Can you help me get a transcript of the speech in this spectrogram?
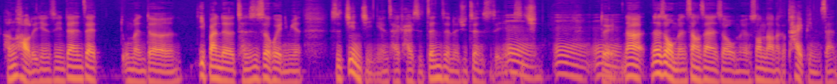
很好的一件事情，但是在我们的一般的城市社会里面，是近几年才开始真正的去正视这件事情。嗯，嗯对。那那时候我们上山的时候，我们有上到那个太平山。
